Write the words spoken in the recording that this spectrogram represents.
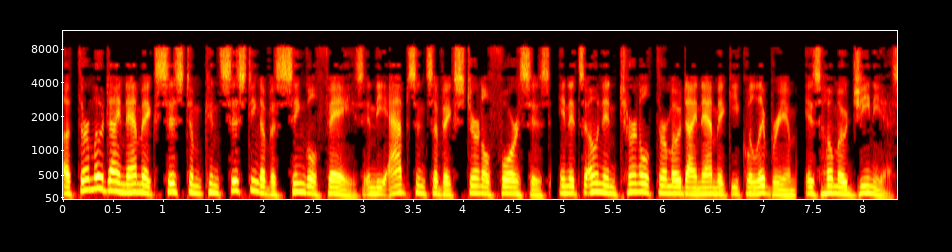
A thermodynamic system consisting of a single phase in the absence of external forces, in its own internal thermodynamic equilibrium, is homogeneous.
